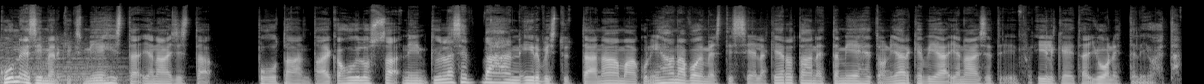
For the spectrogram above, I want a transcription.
Kun esimerkiksi miehistä ja naisista puhutaan taikahuilussa, niin kyllä se vähän irvistyttää naamaa, kun ihan avoimesti siellä kerrotaan, että miehet on järkeviä ja naiset ilkeitä juonittelijoita.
